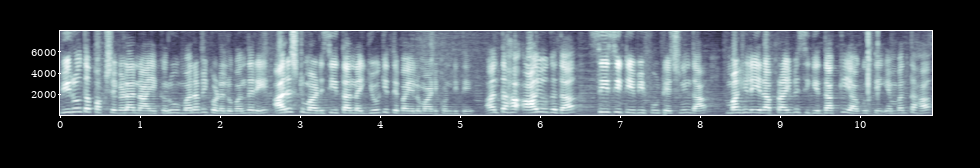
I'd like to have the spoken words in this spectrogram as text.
ವಿರೋಧ ಪಕ್ಷಗಳ ನಾಯಕರು ಮನವಿ ಕೊಡಲು ಬಂದರೆ ಅರೆಸ್ಟ್ ಮಾಡಿಸಿ ತನ್ನ ಯೋಗ್ಯತೆ ಬಯಲು ಮಾಡಿಕೊಂಡಿದೆ. ಅಂತಹ ಆಯೋಗದ ಸಿಸಿಟಿವಿ ಫುಟೇಜ್ನಿಂದ ಮಹಿಳೆಯರ ಪ್ರೈವಸಿಗೆ ಧಕ್ಕೆಯಾಗುತ್ತೆ ಎಂಬಂತಹ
